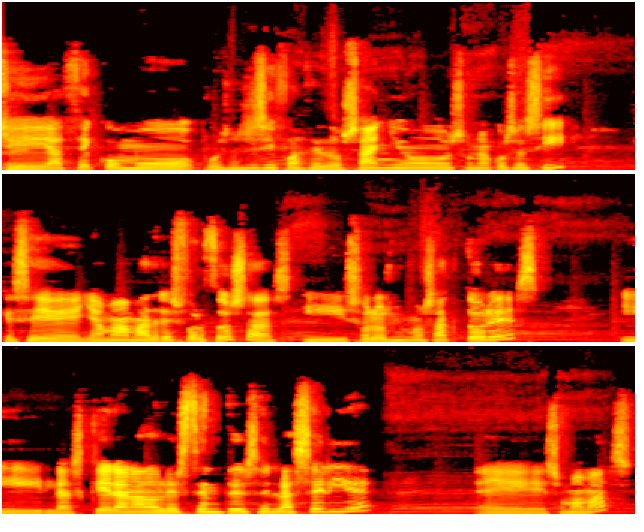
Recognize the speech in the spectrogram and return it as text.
Sí. eh, hace como, pues no sé si fue hace dos años, una cosa así, que se llama Madres Forzosas y son los mismos actores y las que eran adolescentes en la serie eh, son mamás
